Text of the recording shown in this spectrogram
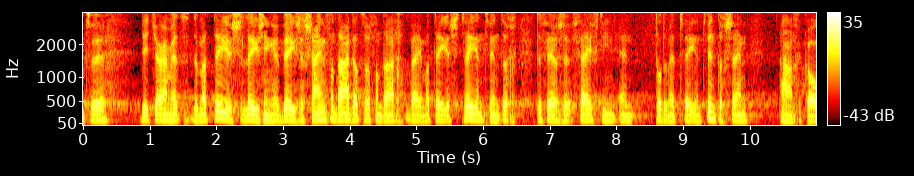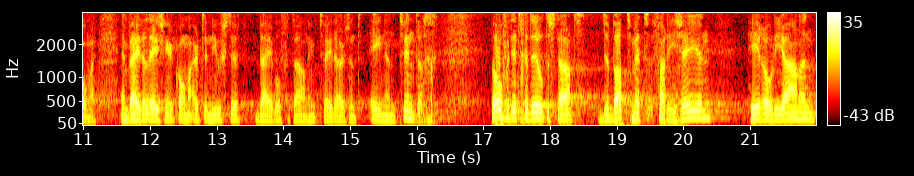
Dat we dit jaar met de Matthäus-lezingen bezig zijn. Vandaar dat we vandaag bij Matthäus 22, de versen 15 en tot en met 22 zijn aangekomen. En beide lezingen komen uit de nieuwste Bijbelvertaling 2021. Boven dit gedeelte staat debat met fariseeën, Herodianen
